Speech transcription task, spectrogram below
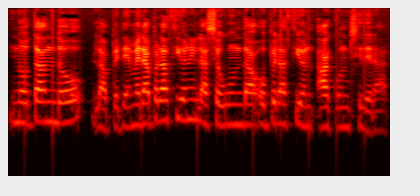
notando la primera operación y la segunda operación a considerar.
